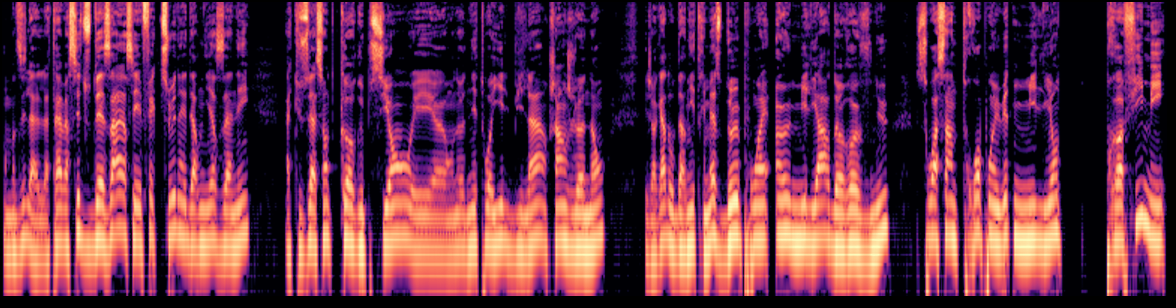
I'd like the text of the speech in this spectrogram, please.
on m'a dit, la, traversée du désert s'est effectuée dans les dernières années. Accusation de corruption et on a nettoyé le bilan, on change le nom. Et je regarde au dernier trimestre, 2,1 milliards de revenus, 63,8 millions de profits, mais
